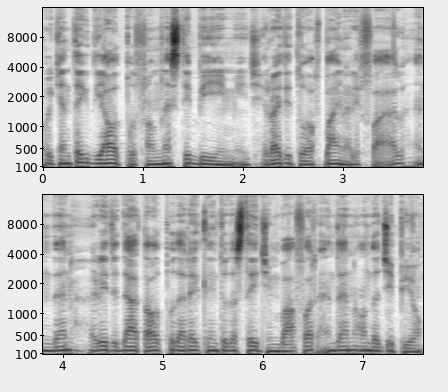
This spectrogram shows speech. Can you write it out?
We can take the output from an STB image, write it to a binary file, and then read that output directly into the staging buffer and then on the GPU.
